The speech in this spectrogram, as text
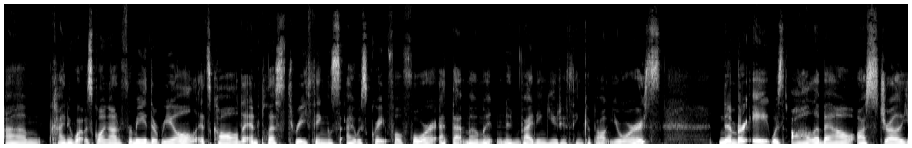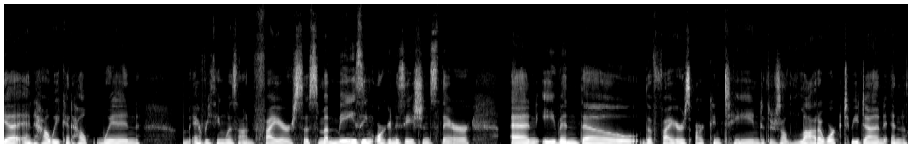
um, kind of what was going on for me, the real, it's called, and plus three things I was grateful for at that moment and inviting you to think about yours. Number eight was all about Australia and how we could help when um, everything was on fire. So, some amazing organizations there. And even though the fires are contained, there's a lot of work to be done and a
